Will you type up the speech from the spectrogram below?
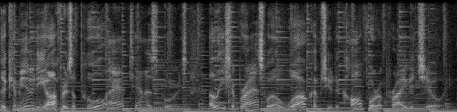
The community offers a pool and tennis courts. Alicia Braswell welcomes you to call for a private showing.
